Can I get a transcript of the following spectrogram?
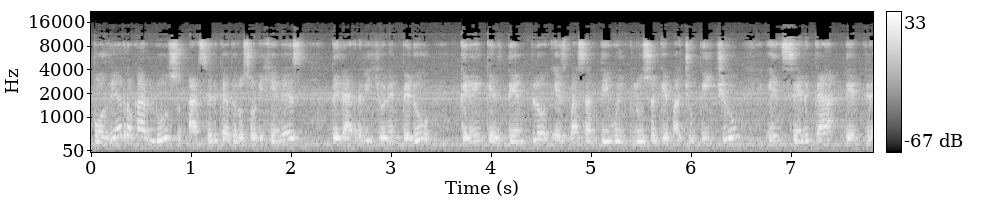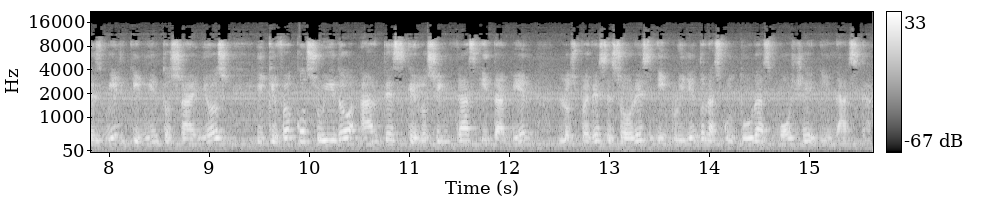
podría arrojar luz acerca de los orígenes de la religión en Perú. Creen que el templo es más antiguo incluso que Machu Picchu, en cerca de 3.500 años, y que fue construido antes que los incas y también los predecesores, incluyendo las culturas Moche y Nazca.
